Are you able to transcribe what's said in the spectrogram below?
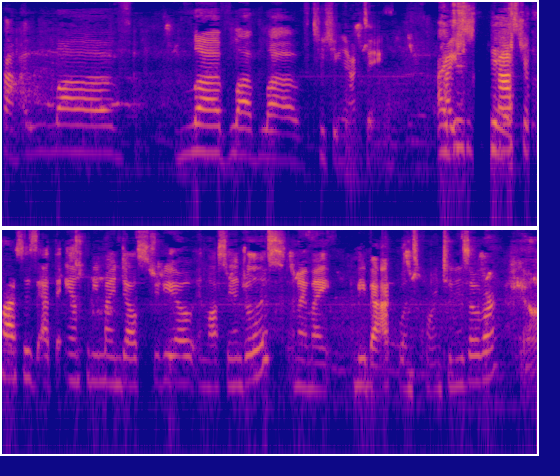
for. I love, love, love, love teaching acting. I, I just did. master classes at the Anthony Meindl Studio in Los Angeles, and I might be back once quarantine is over. Yeah.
